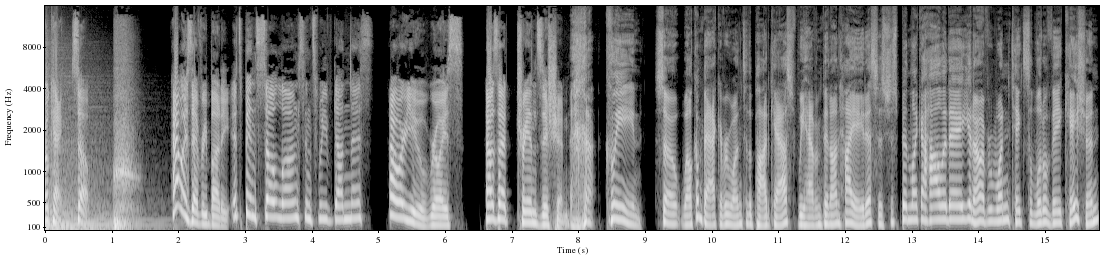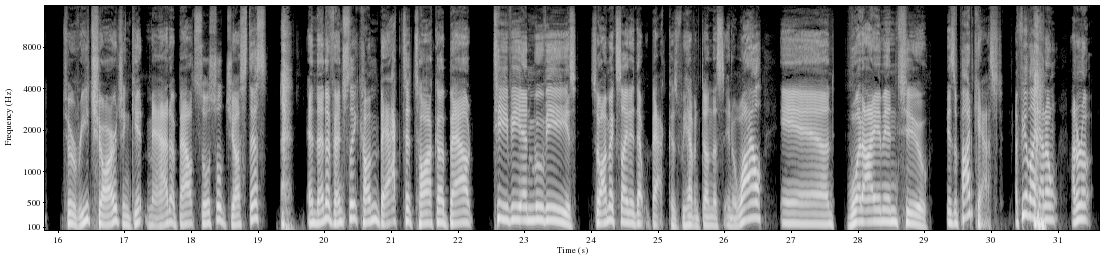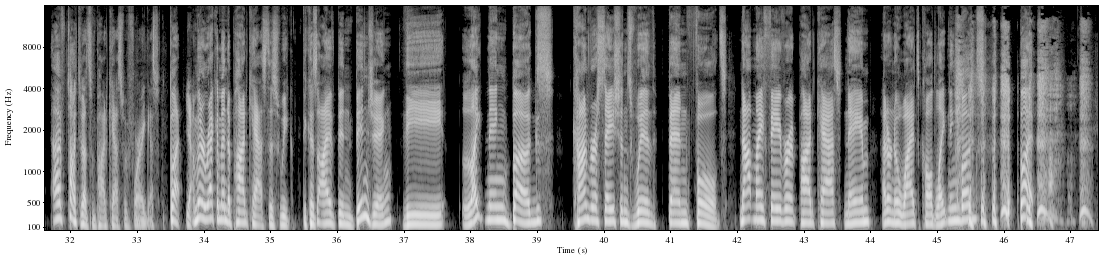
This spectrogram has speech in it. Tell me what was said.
Okay, so how is everybody? It's been so long since we've done this. How are you, Royce? How's that transition? Clean. So, welcome back, everyone, to the podcast. We haven't been on hiatus. It's just been like a holiday. You know, everyone takes a little vacation to recharge and get mad about social justice, and then eventually come back to talk about TV and movies. So, I'm excited that we're back because we haven't done this in a while. And what I am into is a podcast. I feel like I don't, I don't know. I've talked about some podcasts before, I guess, but Yeah. I'm going to recommend a podcast this week because I've been binging the Lightning Bugs Conversations with Ben Folds. Not my favorite podcast name. I don't know why it's called Lightning Bugs, but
